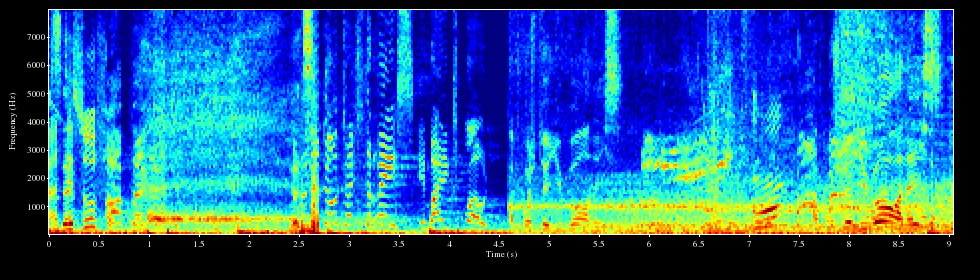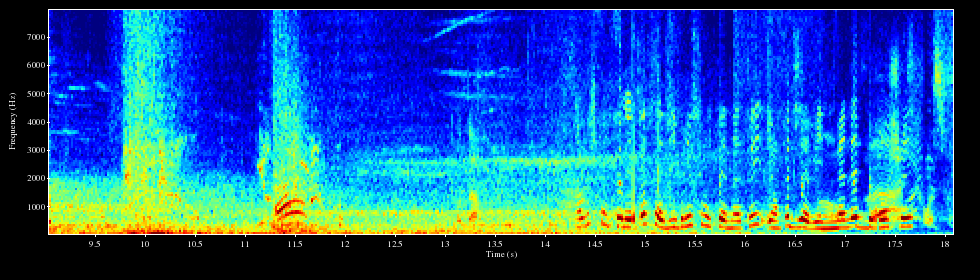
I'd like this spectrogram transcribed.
Ah, t'es c'est... sauf No, no, don't touch the base. It might explode. Rapproche-toi du bord, Anaïs. Hein Rapproche-toi du bord, Anaïs. Trop tard. En fait, je comprenais pas, ça vibrait sur le canapé et en fait, j'avais une manette branchée. So,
